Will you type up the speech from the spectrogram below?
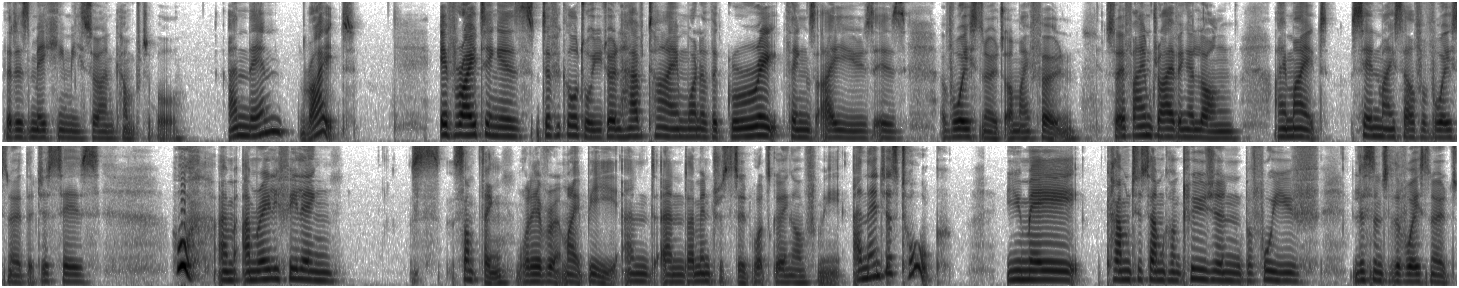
that is making me so uncomfortable? And then write. If writing is difficult or you don't have time, one of the great things I use is a voice note on my phone. So if I'm driving along, I might send myself a voice note that just says, Whew, I'm, I'm really feeling something, whatever it might be, and, and I'm interested, what's going on for me. And then just talk. You may come to some conclusion before you've listened to the voice note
